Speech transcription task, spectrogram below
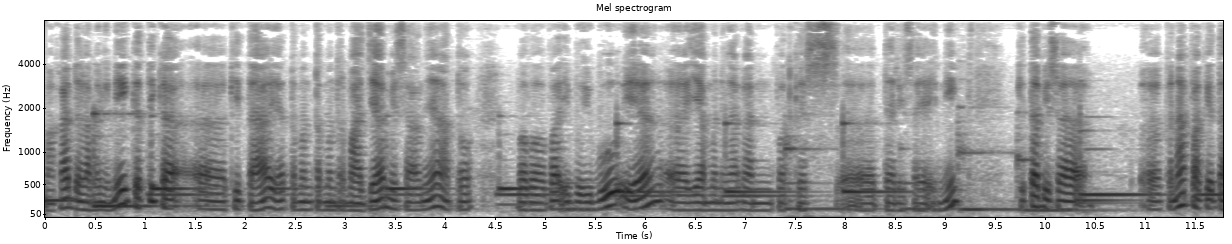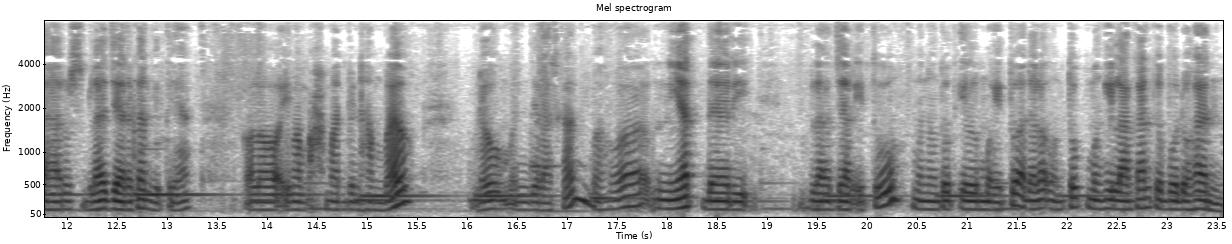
maka dalam ini ketika uh, kita ya teman-teman remaja misalnya atau bapak-bapak, ibu-ibu ya uh, yang mendengarkan podcast uh, dari saya ini, kita bisa uh, kenapa kita harus belajar kan gitu ya. Kalau Imam Ahmad bin Hambal beliau menjelaskan bahwa niat dari belajar itu menuntut ilmu itu adalah untuk menghilangkan kebodohan.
